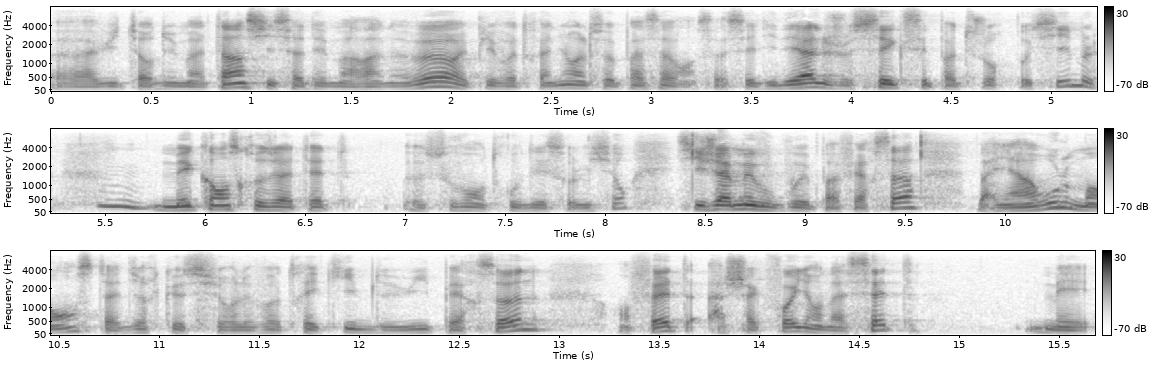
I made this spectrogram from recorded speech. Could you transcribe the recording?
à 8 h du matin, si ça démarre à 9 h, et puis votre réunion, elle se passe avant. Ça, c'est l'idéal. Je sais que c'est pas toujours possible, hmm. mais quand on se creuse la tête souvent on trouve des solutions. Si jamais vous ne pouvez pas faire ça, bah, il y a un roulement, c'est-à-dire que sur votre équipe de 8 personnes, en fait, à chaque fois, il y en a 7, mais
